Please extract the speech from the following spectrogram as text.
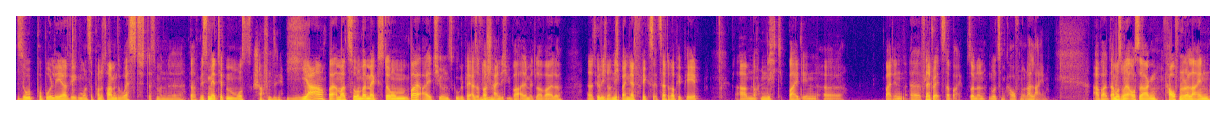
so populär wegen Once Upon a Time in the West, dass man äh, da ein bisschen mehr tippen muss. Schaffen sie. Ja, bei Amazon, bei Maxdome, bei iTunes, Google Play, Mhm. also wahrscheinlich überall mittlerweile. Natürlich noch nicht bei Netflix etc. pp. Ähm, noch nicht bei den, äh, bei den äh, Flatrates dabei, sondern nur zum Kaufen oder Leihen. Aber da muss man ja auch sagen, kaufen oder leihen,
